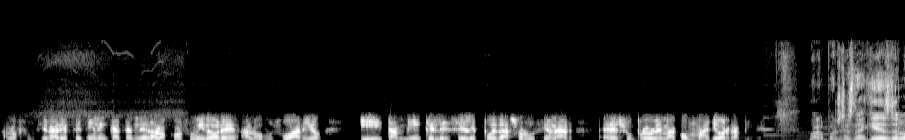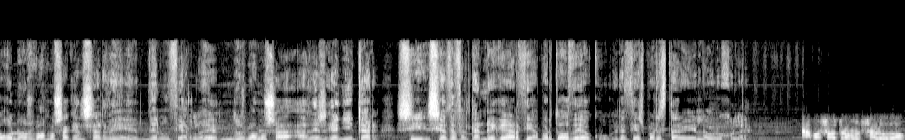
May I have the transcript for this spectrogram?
a los funcionarios que tienen que atender a los consumidores, a los usuarios y también que se les pueda solucionar eh, su problema con mayor rapidez. Bueno, pues desde aquí, desde luego, nos vamos a cansar de denunciarlo. ¿eh? Nos vamos a, desgañitar si, si hace falta. Enrique García, por todo de OCU, gracias por estar hoy en la brújula. A vosotros un saludo.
